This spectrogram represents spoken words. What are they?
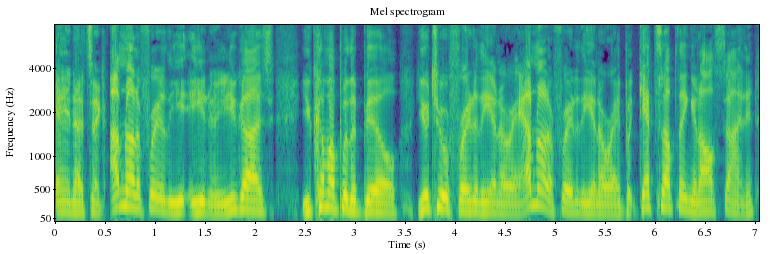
And it's like, I'm not afraid of the. You know, you guys, you come up with a bill. You're too afraid of the NRA. I'm not afraid of the NRA, but get something and I'll sign it.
